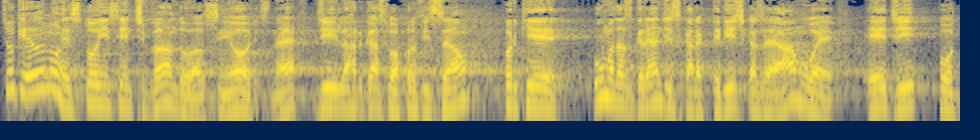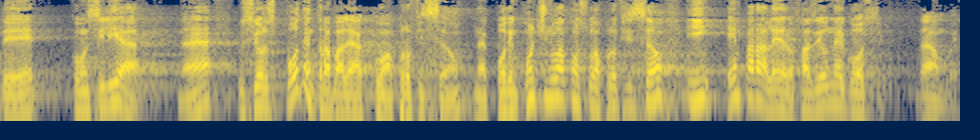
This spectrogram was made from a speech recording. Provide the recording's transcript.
Só que eu não estou incentivando aos senhores, né, de largar sua profissão, porque uma das grandes características da Amway é de poder conciliar, né? Os senhores podem trabalhar com a profissão, né? Podem continuar com sua profissão e em paralelo fazer o negócio da Amway.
